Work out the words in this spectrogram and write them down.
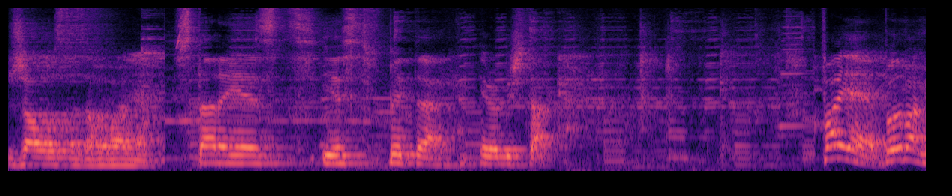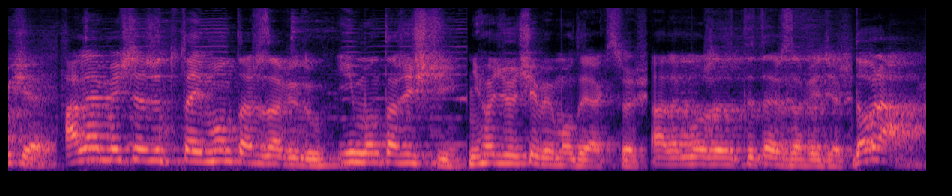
Żałosne zachowanie. Stary jest, jest wpyte i robisz tak. Fajnie, podoba mi się, ale myślę, że tutaj montaż zawiódł i montażyści. Nie chodzi o ciebie, młody, jak coś, ale może ty też zawiedziesz. Dobra,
